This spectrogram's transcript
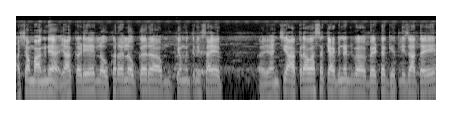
अशा मागण्या. याकडे लवकरात लवकर मुख्यमंत्री साहेब यांची अकरा वाजता कॅबिनेट ब- बैठक घेतली जात आहे.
